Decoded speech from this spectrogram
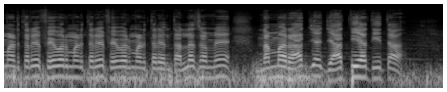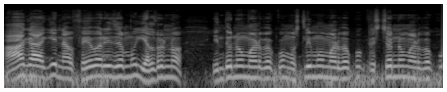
ಮಾಡ್ತಾರೆ ಫೇವರ್ ಮಾಡ್ತಾರೆ ಫೇವರ್ ಮಾಡ್ತಾರೆ ಅಂತ ಅಲ್ಲ ಸ್ವಾಮಿ, ನಮ್ಮ ರಾಜ್ಯ ಜಾತ್ಯತೀತ. ಹಾಗಾಗಿ ನಾವು ಫೇವರಿಸಮು ಎಲ್ಲರನ್ನೂ ಹಿಂದೂ ಮಾಡಬೇಕು, ಮುಸ್ಲಿಮೂ ಮಾಡಬೇಕು, ಕ್ರಿಶ್ಚಿಯನ್ನು ಮಾಡಬೇಕು,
